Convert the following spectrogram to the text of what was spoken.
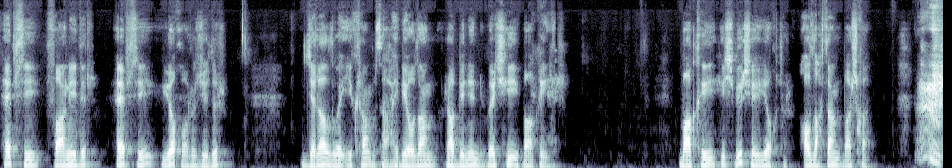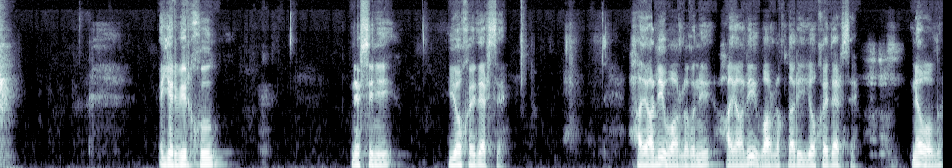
hepsi fanidir, hepsi yok olucudur. Celal ve ikram sahibi olan Rabbinin veçhi bakidir. Baki hiçbir şey yoktur. Allah'tan başka. Eğer bir kul nefsini yok ederse, hayali varlığını, hayali varlıkları yok ederse ne olur?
